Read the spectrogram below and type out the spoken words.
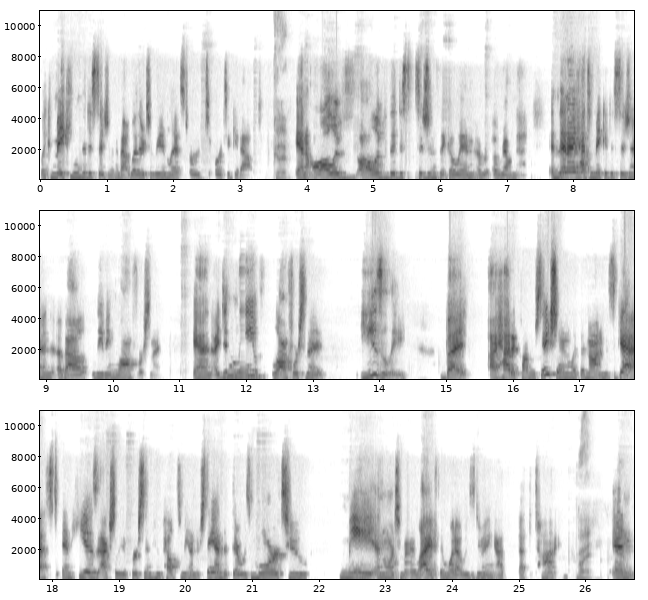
like making the decision about whether to reenlist or to, or to get out. Okay. And all of all of the decisions that go in ar- around that. And then I had to make a decision about leaving law enforcement. And I didn't leave law enforcement easily, but I had a conversation with anonymous guest and he is actually a person who helped me understand that there was more to me and more to my life than what I was doing at, at the time Right. and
